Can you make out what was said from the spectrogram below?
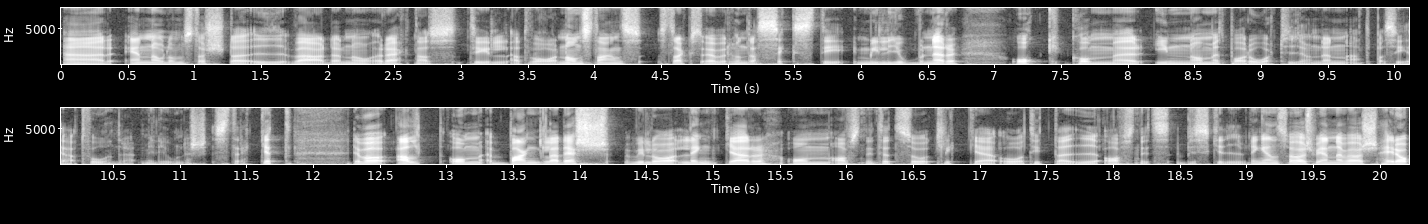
är en av de största i världen och räknas till att vara någonstans strax över 160 miljoner och kommer inom ett par årtionden att passera 200 miljoners strecket. Det var allt om Bangladesh. Vill du ha länkar om avsnittet så klicka och titta i avsnittsbeskrivningen så hörs vi igen när vi hörs. Hej då!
